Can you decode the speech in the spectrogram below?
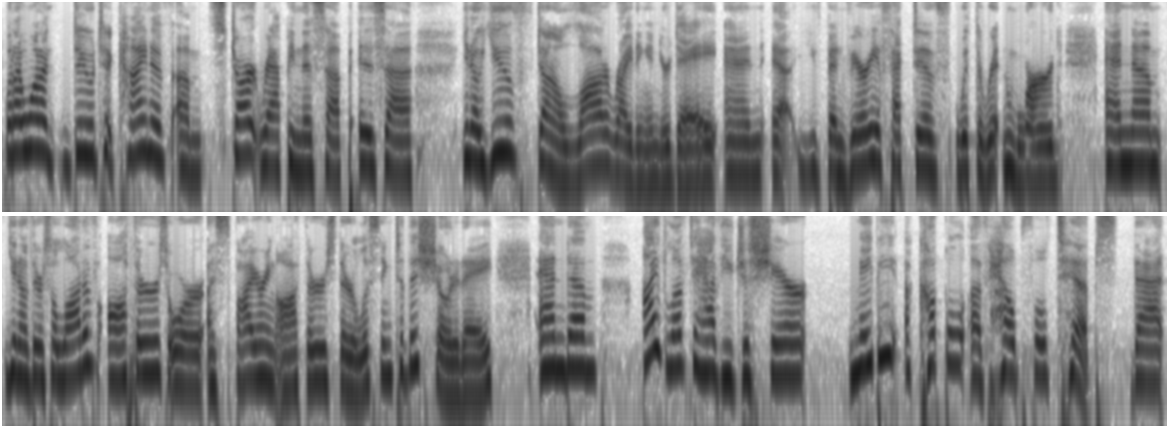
What I want to do to kind of um, start wrapping this up is, uh, you know, you've done a lot of writing in your day and uh, you've been very effective with the written word. And, um, you know, there's a lot of authors or aspiring authors that are listening to this show today. And um, I'd love to have you just share maybe a couple of helpful tips that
